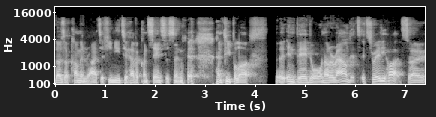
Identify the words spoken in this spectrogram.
those are common right? If you need to have a consensus and and people are uh, in bed or not around it's it's really hard. So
